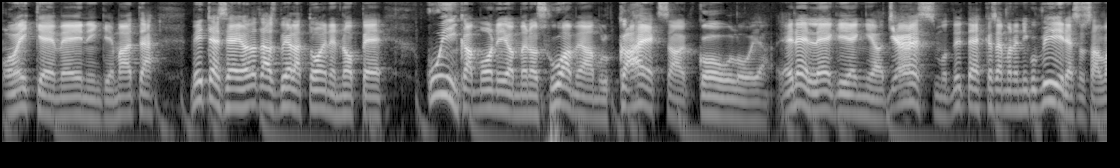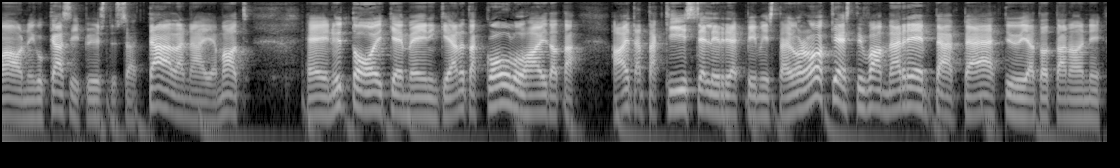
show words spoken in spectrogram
oikein meininki. Mä, että miten se ei, otetaan vielä toinen nopea. Kuinka moni on menossa huomenna aamulla kahdeksaan kouluun ja edelleenkin jengi on, yes, mutta nyt ehkä semmonen niinku viidesosa vaan on niinku käsi pystyssä, täällä näin ja mä oot, hei nyt on oikein meininki, anneta koulu haitata haitata kiistelin repimistä, oikeesti vaan märempää päätyy ja tota noin, niin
